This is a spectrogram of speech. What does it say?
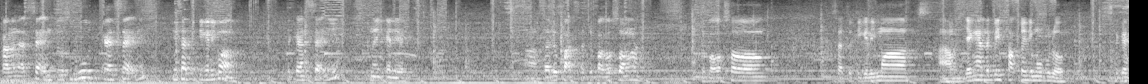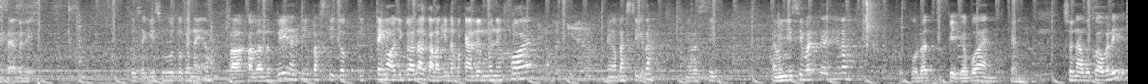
Kalau nak set untuk suhu tekan set ni. Ni 135 Tekan set ni naikkan dia. Ha, 140 lah. 140 135 ha, Jangan lebih faktor 50 Tekan set balik. Terus lagi suhu tu akan naik lah kalau, kalau lebih nanti plastik tu Tengok jugalah kalau kita pakai aluminium foil. Tengok plastik lah. Tengok plastik. Dan menyisi button je lah. Pukul dah tepik ke apa kan? Kan. So nak buka balik?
